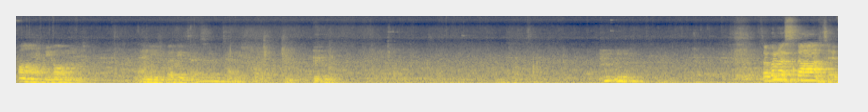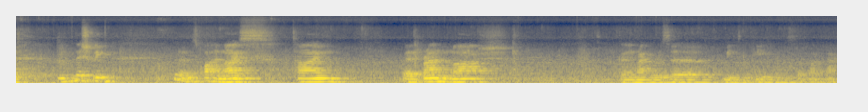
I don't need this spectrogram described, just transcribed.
far beyond anybody's expectation. so when I started, initially, you know, it was quite a nice time. There's Brandon Marsh, going around the reserve, meeting people and stuff like that.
